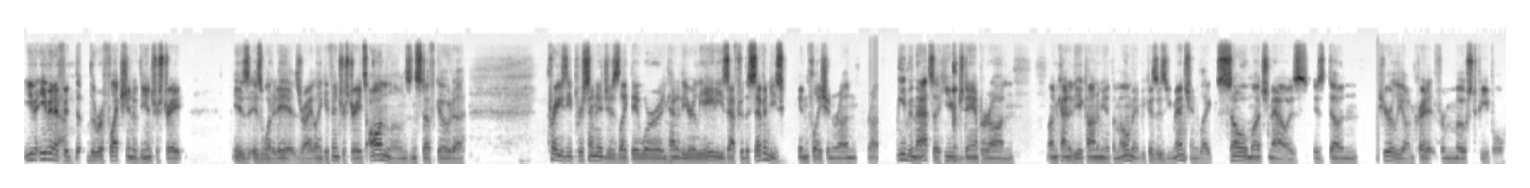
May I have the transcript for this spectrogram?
even even if it, the reflection of the interest rate is is what it is, right? Like if interest rates on loans and stuff go to crazy percentages like they were in kind of the early 80s after the 70s inflation run even that's a huge damper on on kind of the economy at the moment because as you mentioned like so much now is is done purely on credit for most people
